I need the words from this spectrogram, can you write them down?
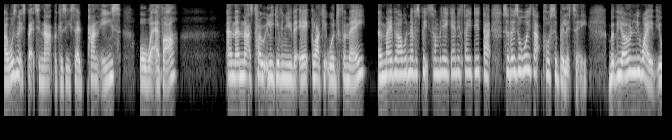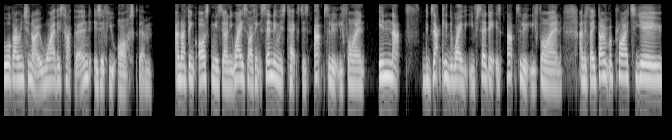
I wasn't expecting that because he said panties or whatever. And then that's totally given you the ick like it would for me. And maybe I would never speak to somebody again if they did that. So there's always that possibility. But the only way that you're going to know why this happened is if you ask them. And I think asking is the only way. So I think sending this text is absolutely fine in that exactly the way that you've said it is absolutely fine. And if they don't reply to you,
